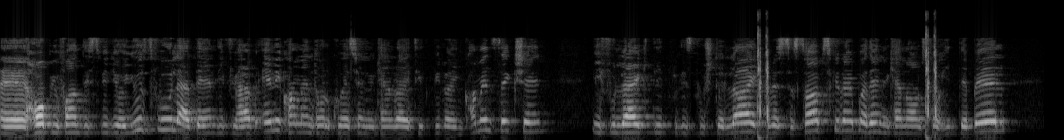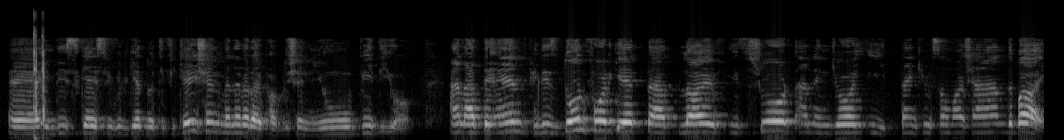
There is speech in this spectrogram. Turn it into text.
Uh, hope you found this video useful. At the end, if you have any comment or question, you can write it below in comment section. If you liked it, please push the like, press the subscribe button. You can also hit the bell. Uh, in this case, you will get notification whenever I publish a new video. And at the end, please don't forget that life is short and enjoy it. Thank you so much and bye.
